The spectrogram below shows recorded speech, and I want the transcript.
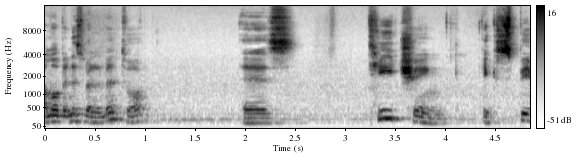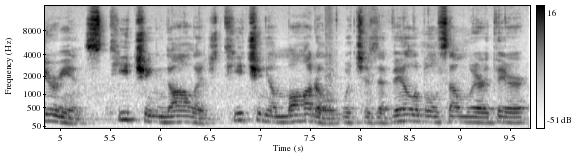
أما بالنسبة للمنتور is teaching experience teaching knowledge teaching a model which is available somewhere there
